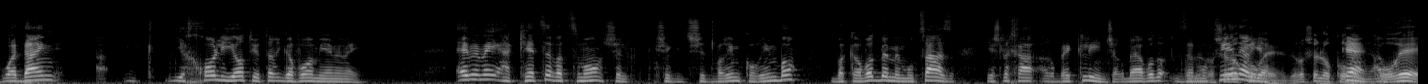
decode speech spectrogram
הוא עדיין יכול להיות יותר גבוה מ-MMA. MMA, הקצב עצמו של, ש, שדברים קורים בו, בקרבות בממוצע, אז יש לך הרבה קלינץ', הרבה עבודות, זה לא מוציא מלא אנרגיה. קורה, זה לא שלא קורה, כן, אבל- קורה,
